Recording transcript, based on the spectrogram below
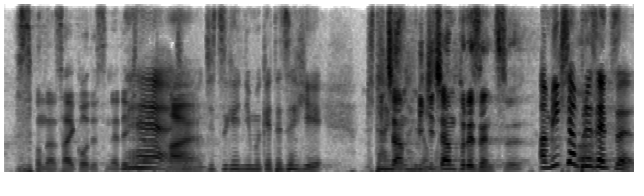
そんなん最高ですねできたら、実現に向けてぜひ期ミキちゃんミキちゃん presents。あみきちゃん prese nts。い、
